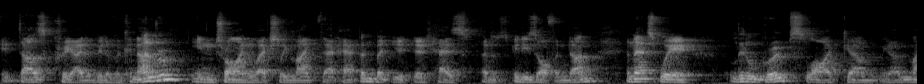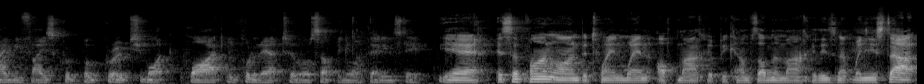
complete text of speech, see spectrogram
it does create a bit of a conundrum in trying to actually make that happen, but it has it is- often done, and that's where little groups like um, you know maybe Facebook groups you might quietly put it out to or something like that instead. Yeah, it's a fine line between when off market becomes on the market, isn't it? When you start,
